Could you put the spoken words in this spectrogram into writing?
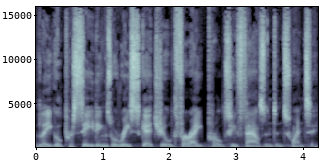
Legal proceedings were rescheduled for April 2020.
